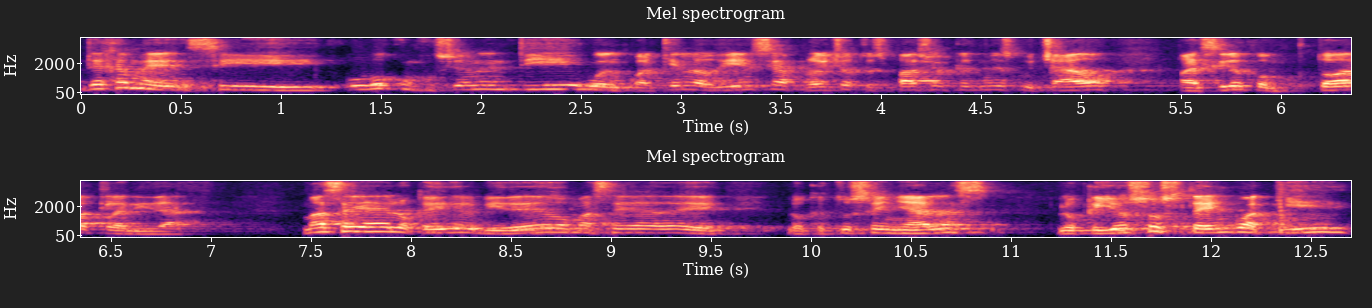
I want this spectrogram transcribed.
déjame, si hubo confusión en ti o en cualquier audiencia, aprovecho tu espacio que es muy escuchado para decirlo con toda claridad. Más allá de lo que diga el video, más allá de lo que tú señalas, lo que yo sostengo aquí,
